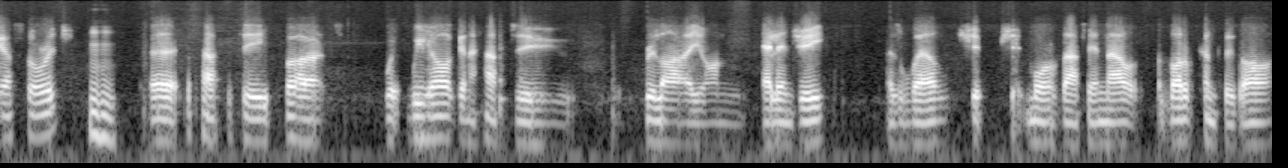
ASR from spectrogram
gas storage Mhm. uh, capacity, but we, we are going to have to rely on LNG as well. Ship ship more of that in now. A lot of countries are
